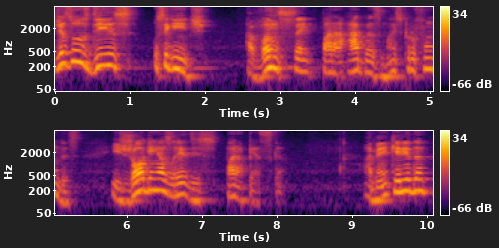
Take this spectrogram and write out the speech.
Jesus diz o seguinte: avancem para águas mais profundas e joguem as redes para a pesca. Amém, querida?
